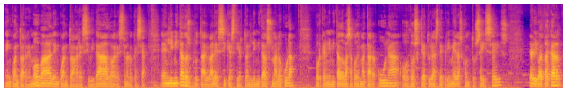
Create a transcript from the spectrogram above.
En cuanto a removal, en cuanto a agresividad o agresión o lo que sea. En limitado es brutal, ¿vale? Sí que es cierto, en limitado es una locura, porque en limitado vas a poder matar una o dos criaturas de primeras con tu 6-6. Ya digo, atacar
